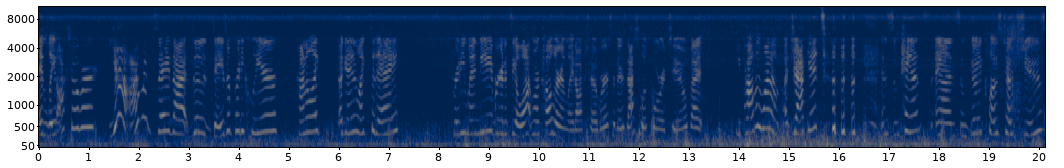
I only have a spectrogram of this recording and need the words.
in late October, yeah, I would say that the days are pretty clear. Kind of like again, like today. Pretty windy. We're gonna see a lot more color in late October, so there's that to look forward to. But you probably want a, a jacket and some pants and some good closed-toed shoes,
